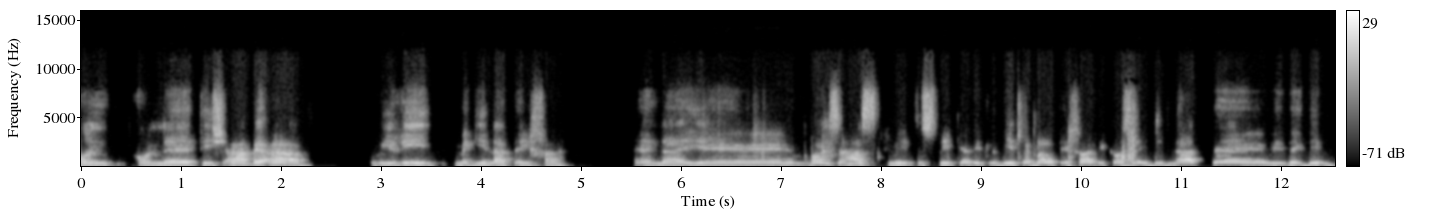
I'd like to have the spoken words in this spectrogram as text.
On, on uh, Tisha B'Av, we read Megillat Eicha. And I, uh, boys asked me to speak a little bit about Eicha because they did not, uh, they didn't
